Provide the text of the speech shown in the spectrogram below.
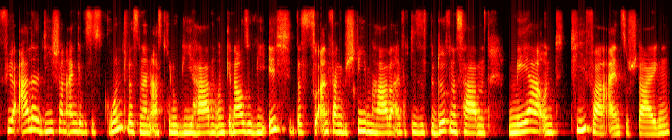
für alle, die schon ein gewisses Grundwissen in Astrologie haben und genauso wie ich das zu Anfang beschrieben habe, einfach dieses Bedürfnis haben, mehr und tiefer einzusteigen,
